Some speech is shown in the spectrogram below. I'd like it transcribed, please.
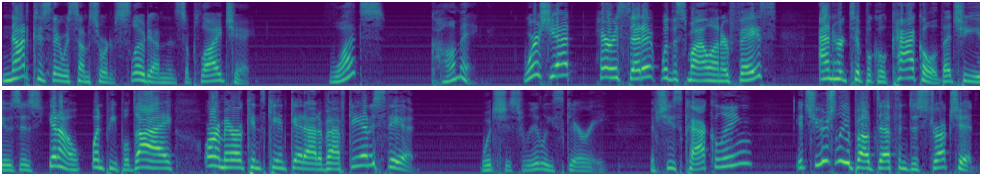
not because there was some sort of slowdown in the supply chain. What's coming? Worse yet, Harris said it with a smile on her face and her typical cackle that she uses, you know, when people die or Americans can't get out of Afghanistan, which is really scary. If she's cackling, it's usually about death and destruction.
